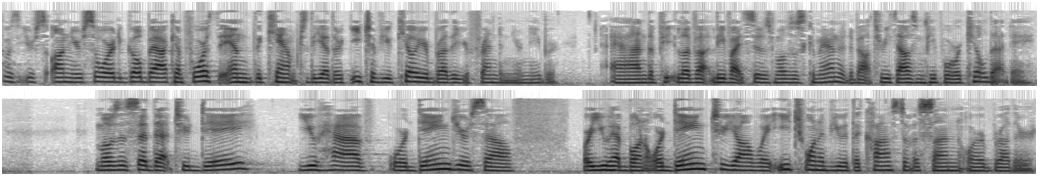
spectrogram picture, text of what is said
with your, on your sword, go back and forth end the camp to the other. Each of you kill your brother, your friend, and your neighbor. And the Levites did as Moses commanded. About 3,000 people were killed that day. Moses said that today you have ordained yourself, or you have been ordained to Yahweh, each one of you at the cost of a son or a brother.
